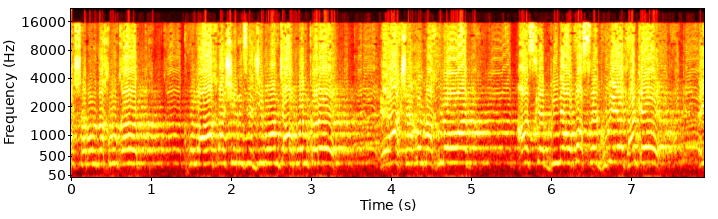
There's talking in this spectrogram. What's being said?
আশরাফুল মাখলুকাত খোলা আকাশের নিচে জীবন যাপন করে। এই আশরাফুল মাখলুকাত আজকে বিনা বস্ত্রে ঘুমিয়ে থাকে। এই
